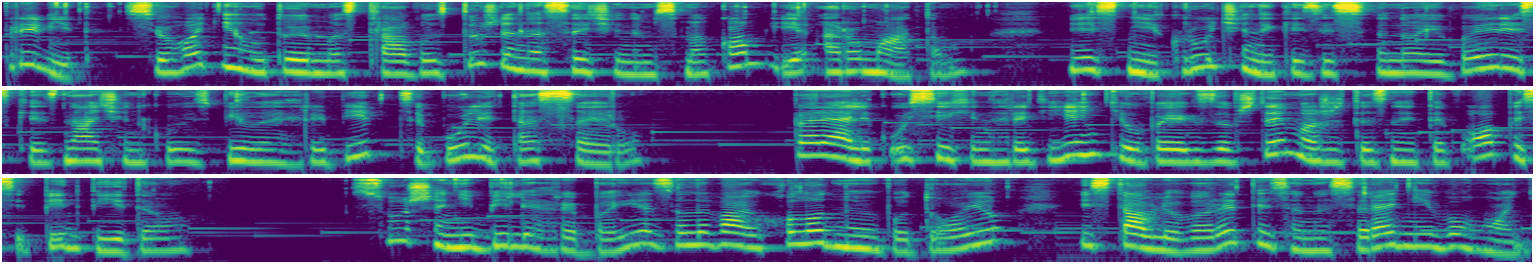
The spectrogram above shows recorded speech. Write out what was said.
Привіт! Сьогодні готуємо страву з дуже насиченим смаком і ароматом. М'ясні крученики зі свиної вирізки з начинкою з білих грибів, цибулі та сиру. Перелік усіх інгредієнтів ви, як завжди, можете знайти в описі під відео. Сушені білі гриби я заливаю холодною водою і ставлю варитися на середній вогонь.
